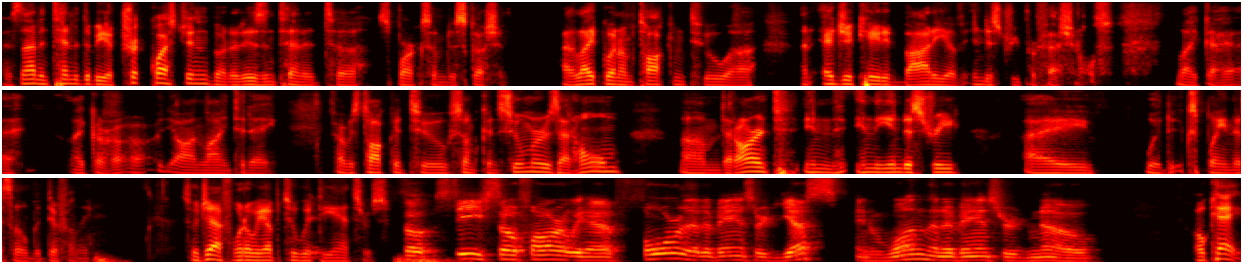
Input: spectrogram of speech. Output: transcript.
It's not intended to be a trick question, but it is intended to spark some discussion. I like when I'm talking to uh, an educated body of industry professionals, like I, like are, uh, online today. If I was talking to some consumers at home um, that aren't in in the industry, I would explain this a little bit differently. So Jeff, what are we up to with the answers? So Steve, so far we have four that have answered yes and one that have answered no. Okay.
